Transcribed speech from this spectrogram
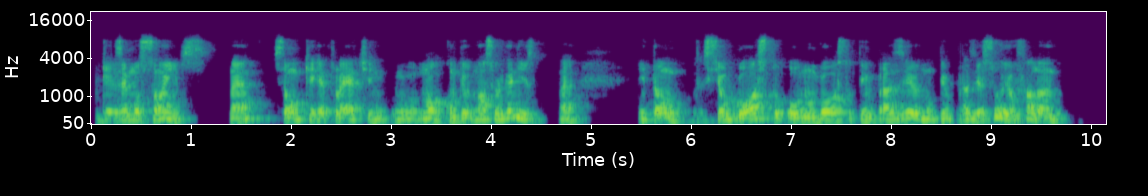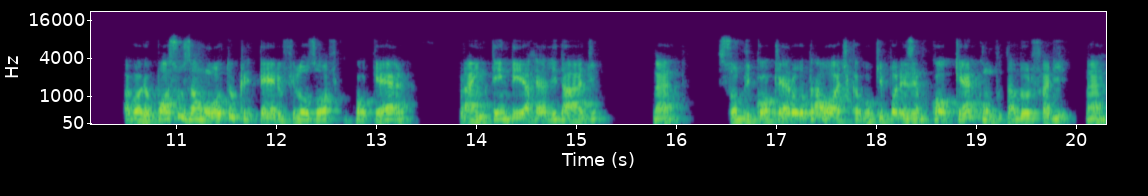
Porque as emoções né, são o que refletem o, conteúdo do nosso organismo. Né? Então, se eu gosto ou não gosto, tenho prazer ou não tenho prazer, sou eu falando. Agora, eu posso usar um outro critério filosófico qualquer para entender a realidade, né? sobre qualquer outra ótica, o que, por exemplo, qualquer computador faria, né?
